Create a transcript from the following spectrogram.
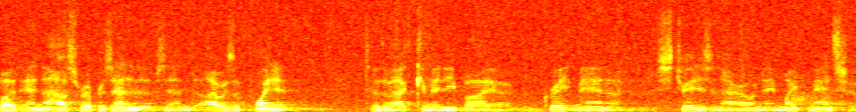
but and the House Representatives, and I was appointed to that committee by a great man, uh, straight as an arrow, named Mike Mansfield,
